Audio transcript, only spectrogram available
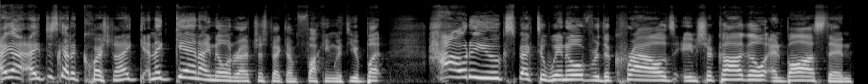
I, got, I just got a question. I, and again, I know in retrospect I'm fucking with you, but how do you expect to win over the crowds in Chicago and Boston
